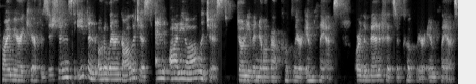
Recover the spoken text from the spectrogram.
primary care physicians, even otolaryngologists and audiologists, don't even know about cochlear implants or the benefits of cochlear implants.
